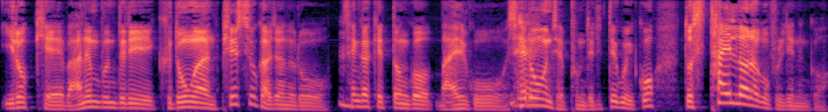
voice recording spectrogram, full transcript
이렇게 많은 분들이 그동안 필수 가전으로 음. 생각했던 거 말고 네. 새로운 제품들이 뜨고 있고 또 스타일러라고 불리는 거.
